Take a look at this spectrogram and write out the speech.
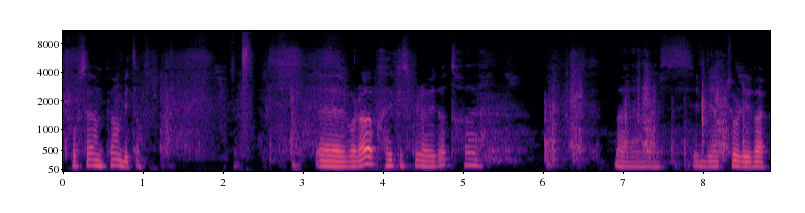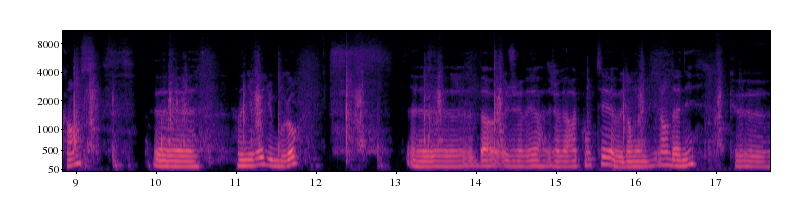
je trouve ça un peu embêtant. Euh, voilà, après qu'est-ce que j'avais d'autre? Bah, C'est bientôt les vacances. Euh, au niveau du boulot, Euh, bah, j'avais raconté euh, dans mon bilan d'année que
